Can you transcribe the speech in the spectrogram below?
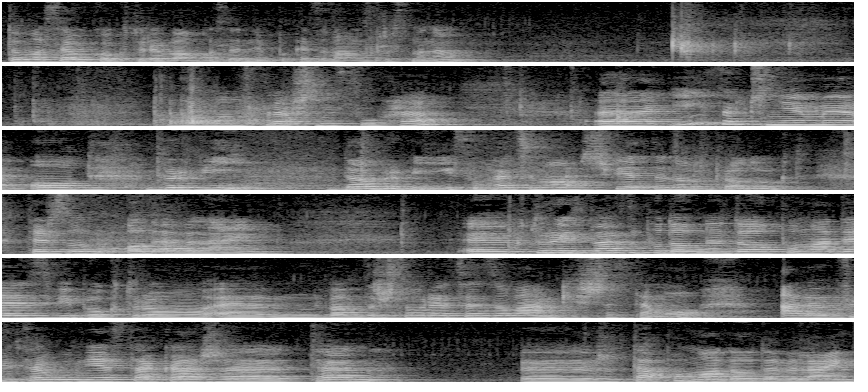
To masełko, które Wam ostatnio pokazywałam z Rossmanem. Mam strasznie suche. E, I zaczniemy od brwi. Do brwi, słuchajcie, mam świetny nowy produkt, też od Eveline, e, który jest bardzo podobny do pomady z Vibo, którą Wam zresztą recenzowałam jakiś czas temu, ale różnica głównie jest taka, że ten e, że ta pomada od Eveline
